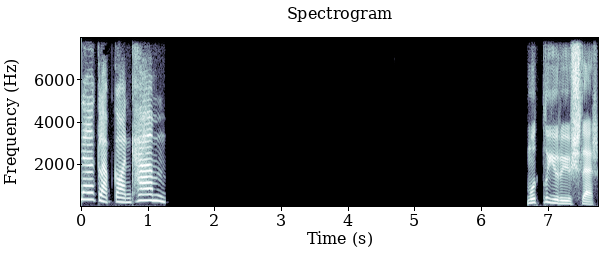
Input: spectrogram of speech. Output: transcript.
หน้ากลับก่อนค่ Mutlu yürüyüşler.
